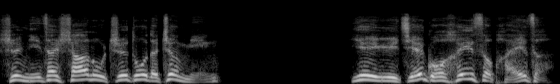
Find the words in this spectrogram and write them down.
是你在杀戮之都的证明。”夜雨接过黑色牌子，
